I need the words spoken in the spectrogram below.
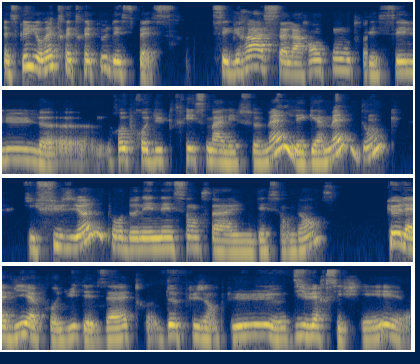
parce qu'il y aurait très très peu d'espèces. C'est grâce à la rencontre des cellules euh, reproductrices mâles et femelles, les gamètes donc, qui fusionnent pour donner naissance à une descendance, que la vie a produit des êtres de plus en plus euh, diversifiés, euh,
